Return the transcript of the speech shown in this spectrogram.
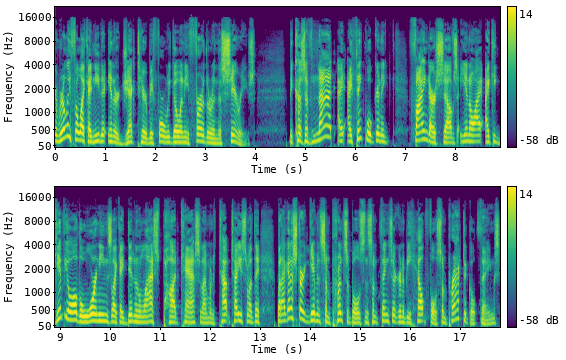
really feel like I need to interject here before we go any further in the series. Because if not, I, I think we're going to find ourselves, you know, I, I could give you all the warnings like I did in the last podcast, and I'm going to t- tell you some things, but I got to start giving some principles and some things that are going to be helpful, some practical things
